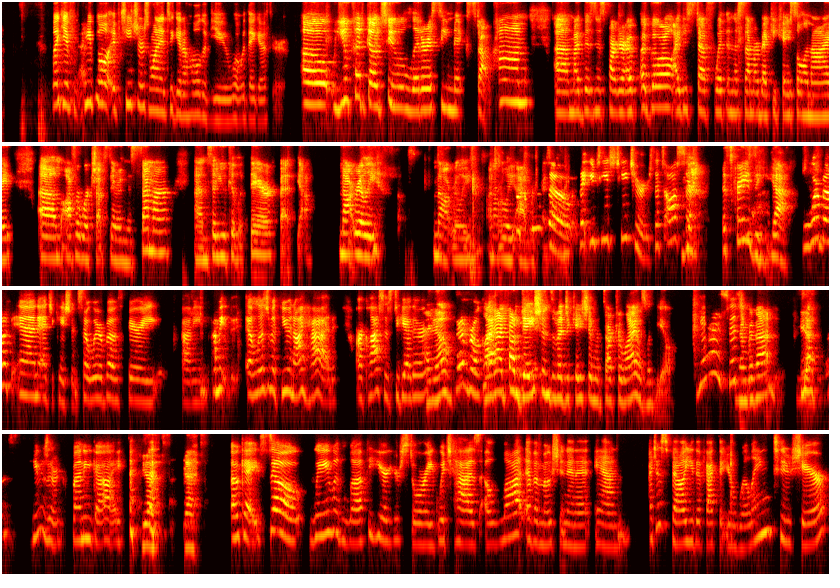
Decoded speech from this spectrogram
Like if people, if teachers wanted to get a hold of you, what would they go through? Oh, you could go to literacymix.com. Um, my business partner, a, a, girl I do stuff with in the summer, Becky Casel, and I um, offer workshops there in the summer. Um, so you could look there, but yeah, not really, not really. I don't really advertise. So that you teach teachers. That's awesome. Yeah, it's crazy. Yeah. We're both in education. So we're both very I mean, I mean, Elizabeth, you and I had our classes together. I know. Several classes. I had foundations of education with Dr. Lyles with you. Yes. Remember that? Yeah. He was a funny guy. yes. Yes. Okay, so we would love to hear your story, which has a lot of emotion in it. And I just value the fact that you're willing to share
